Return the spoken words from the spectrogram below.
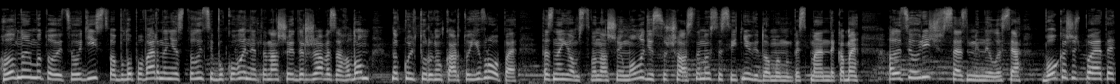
Головною метою цього дійства було повернення столиці Буковини та нашої держави загалом на культурну карту Європи та знайомство нашої молоді з сучасними всесвітньо відомими письменниками. Але цьогоріч все змінилося, бо кажуть поети,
